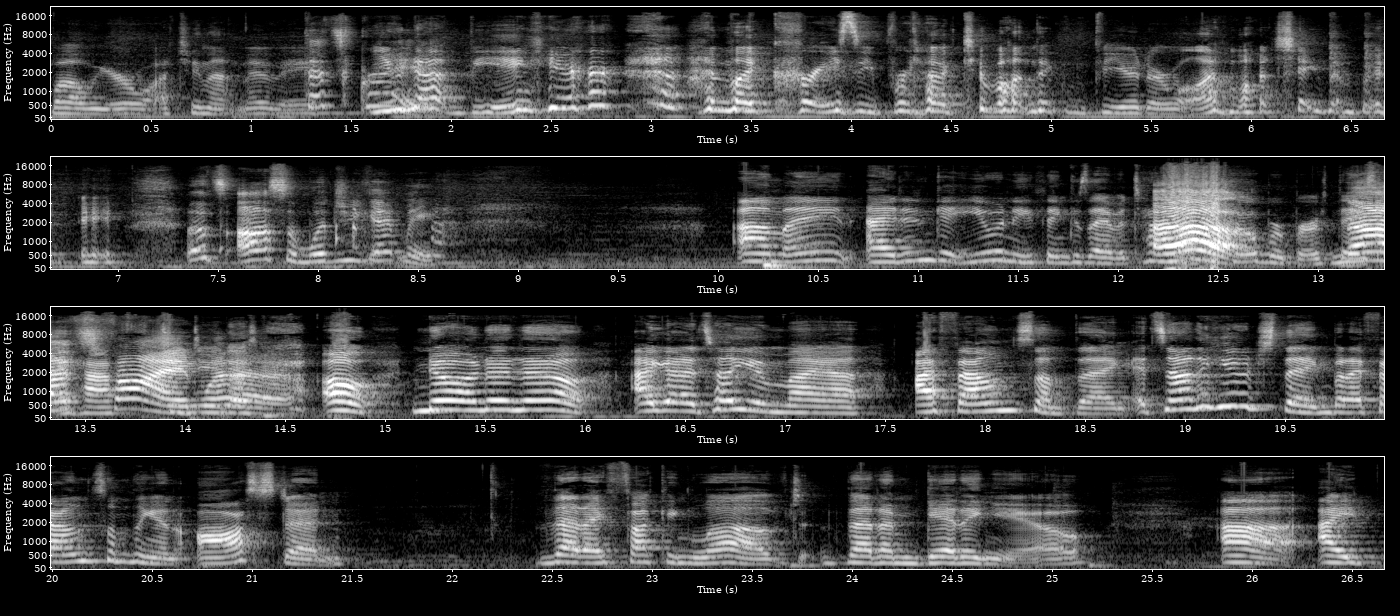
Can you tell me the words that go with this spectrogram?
while we were watching that movie. That's great. You not being here, I'm like crazy productive on the computer while I'm watching the movie. That's awesome. What'd you get me? Um, I I didn't get you anything because I have a ton Oh, of October birthdays. no, I it's fine, To do those. Oh no no no! I gotta tell you, Maya, I found something. It's not a huge thing, but I found something in Austin that I fucking loved that I'm getting you. Uh, I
